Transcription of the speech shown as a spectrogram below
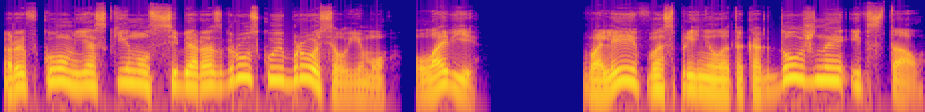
Рывком я скинул с себя разгрузку и бросил ему «Лови!». Валеев воспринял это как должное и встал.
